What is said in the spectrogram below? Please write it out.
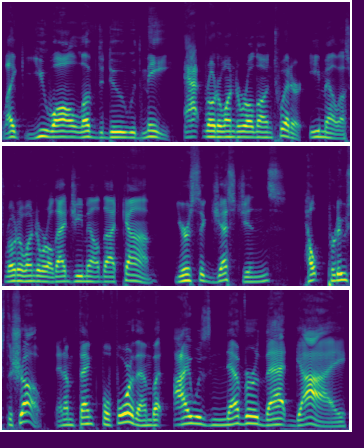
like you all love to do with me. At Roto Underworld on Twitter. Email us, rotounderworld at gmail.com. Your suggestions help produce the show, and I'm thankful for them, but I was never that guy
